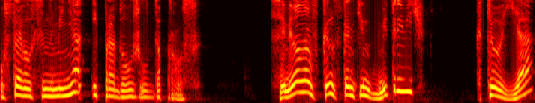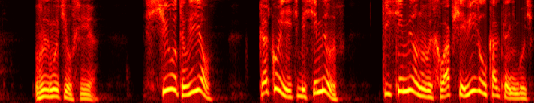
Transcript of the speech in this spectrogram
уставился на меня и продолжил допрос. «Семенов Константин Дмитриевич?» «Кто я?» — возмутился я. «С чего ты взял? Какой я тебе Семенов? Ты Семеновых вообще видел когда-нибудь?»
